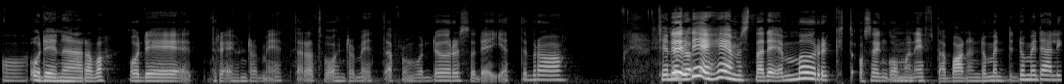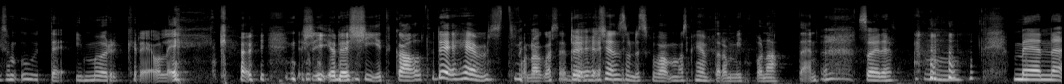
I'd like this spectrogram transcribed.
och, Och det är nära, va? och det är 300 meter och 200 meter från vår dörr så det är jättebra. Det, du, det är hemskt när det är mörkt och sen går man efter barnen. De är, de är där liksom ute i mörkret och leker. och det är skitkallt. Det är hemskt på något sätt. Det, Det- känns som det skulle vara, man skulle hämta dem mitt på natten. så är det. Mm. Men eh,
